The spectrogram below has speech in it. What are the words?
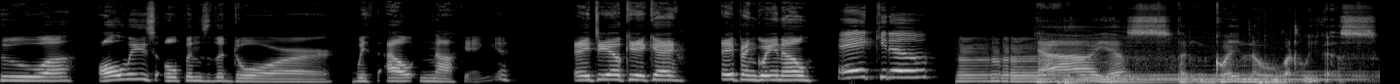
who uh, always opens the door without knocking. Hey, Tio Kike. Hey, Penguino. Hey kiddo. Ah, yes, Penguino Rodriguez.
